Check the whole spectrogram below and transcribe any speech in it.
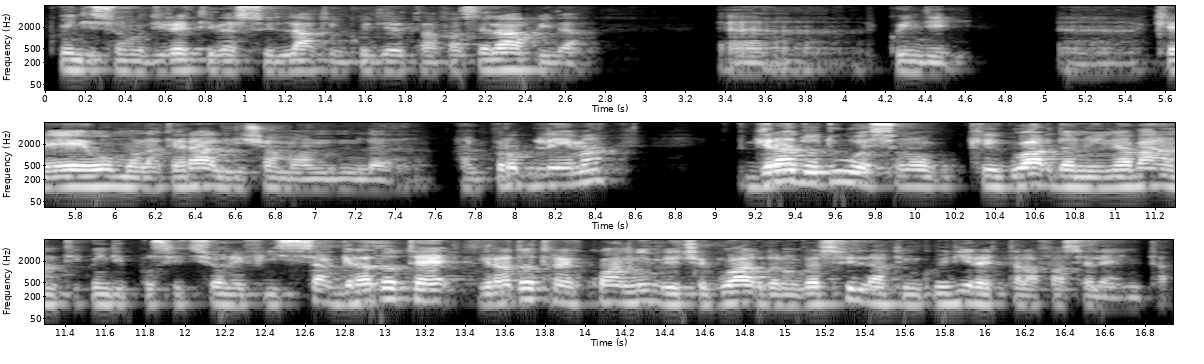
quindi sono diretti verso il lato in cui è diretta la fase rapida, eh, quindi eh, che è omolaterale diciamo, al, al, problema. Grado 2 sono che guardano in avanti, quindi posizione fissa. Grado 3, grado 3 quando invece guardano verso il lato in cui è diretta la fase lenta.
